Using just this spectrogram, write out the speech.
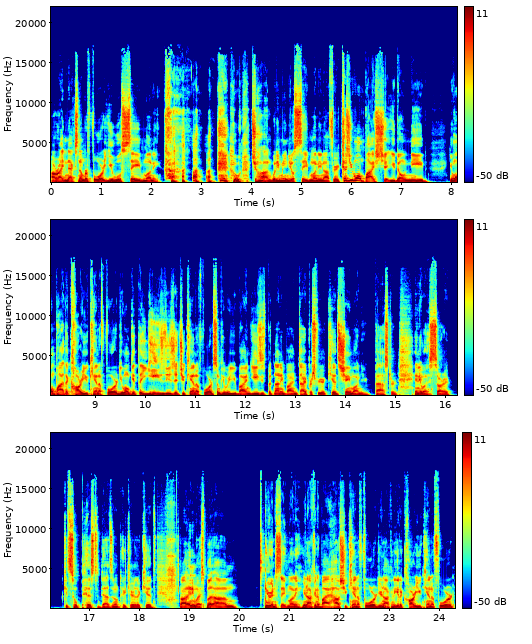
All right, next, number four, you will save money. John, what do you mean you'll save money not fearing? Because you won't buy shit you don't need. You won't buy the car you can't afford. You won't get the Yeezys that you can't afford. Some people are you buying Yeezys, but not even buying diapers for your kids. Shame on you, bastard. Anyway, sorry. Get so pissed at dads that don't take care of their kids. Uh, anyways, but um, you're going to save money. You're not going to buy a house you can't afford. You're not going to get a car you can't afford.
